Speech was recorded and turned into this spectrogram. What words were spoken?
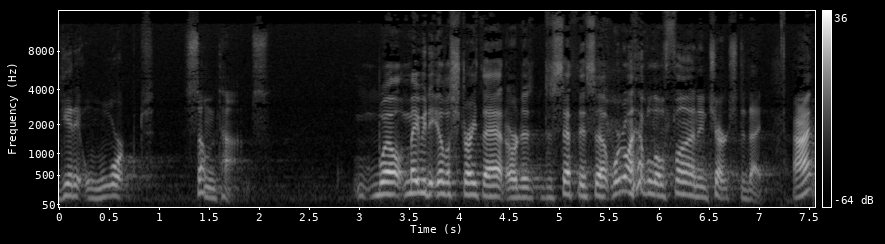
get it warped sometimes? Well, maybe to illustrate that or to, to set this up, we're going to have a little fun in church today. All right?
